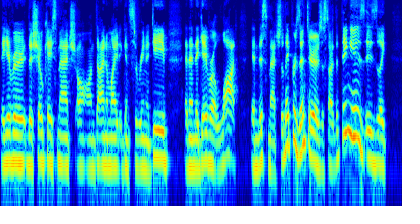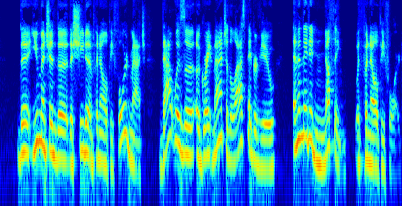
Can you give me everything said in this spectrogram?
They gave her the showcase match on Dynamite against Serena Deeb, and then they gave her a lot in this match. So they present her as a star. The thing is, is like the you mentioned the the Shida and Penelope Ford match. That was a, a great match at the last pay per view, and then they did nothing with Penelope Ford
